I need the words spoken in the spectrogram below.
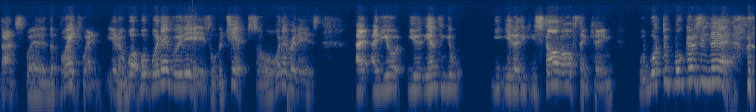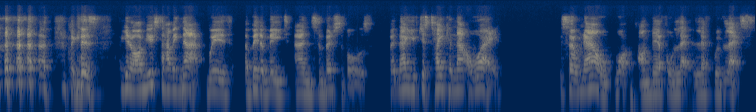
That's where the bread went. You know, what, what whatever it is, or the chips, or whatever it is, and, and you're you the only thing you, you know you start off thinking, well, what do, what goes in there? because you know, I'm used to having that with a bit of meat and some vegetables, but now you've just taken that away. so now what? I'm therefore le- left with less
